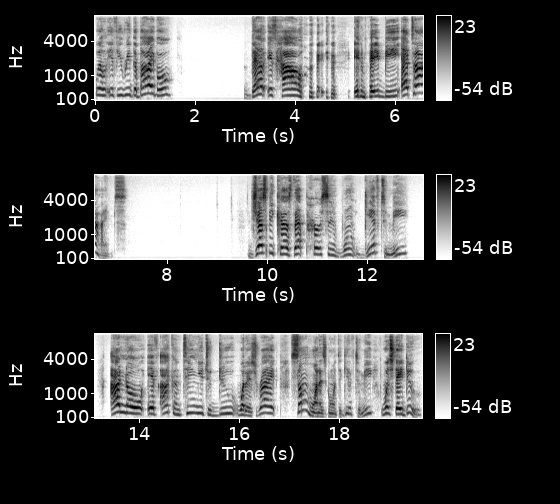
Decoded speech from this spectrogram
Well, if you read the Bible, that is how it may be at times. Just because that person won't give to me, I know if I continue to do what is right, someone is going to give to me, which they do.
